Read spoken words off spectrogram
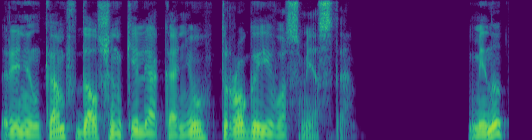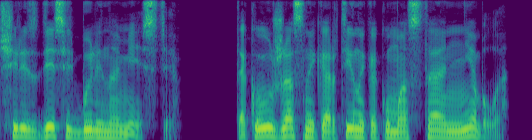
Ренинкампф дал шинкеля коню, трогая его с места. Минут через десять были на месте. Такой ужасной картины, как у моста, не было,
